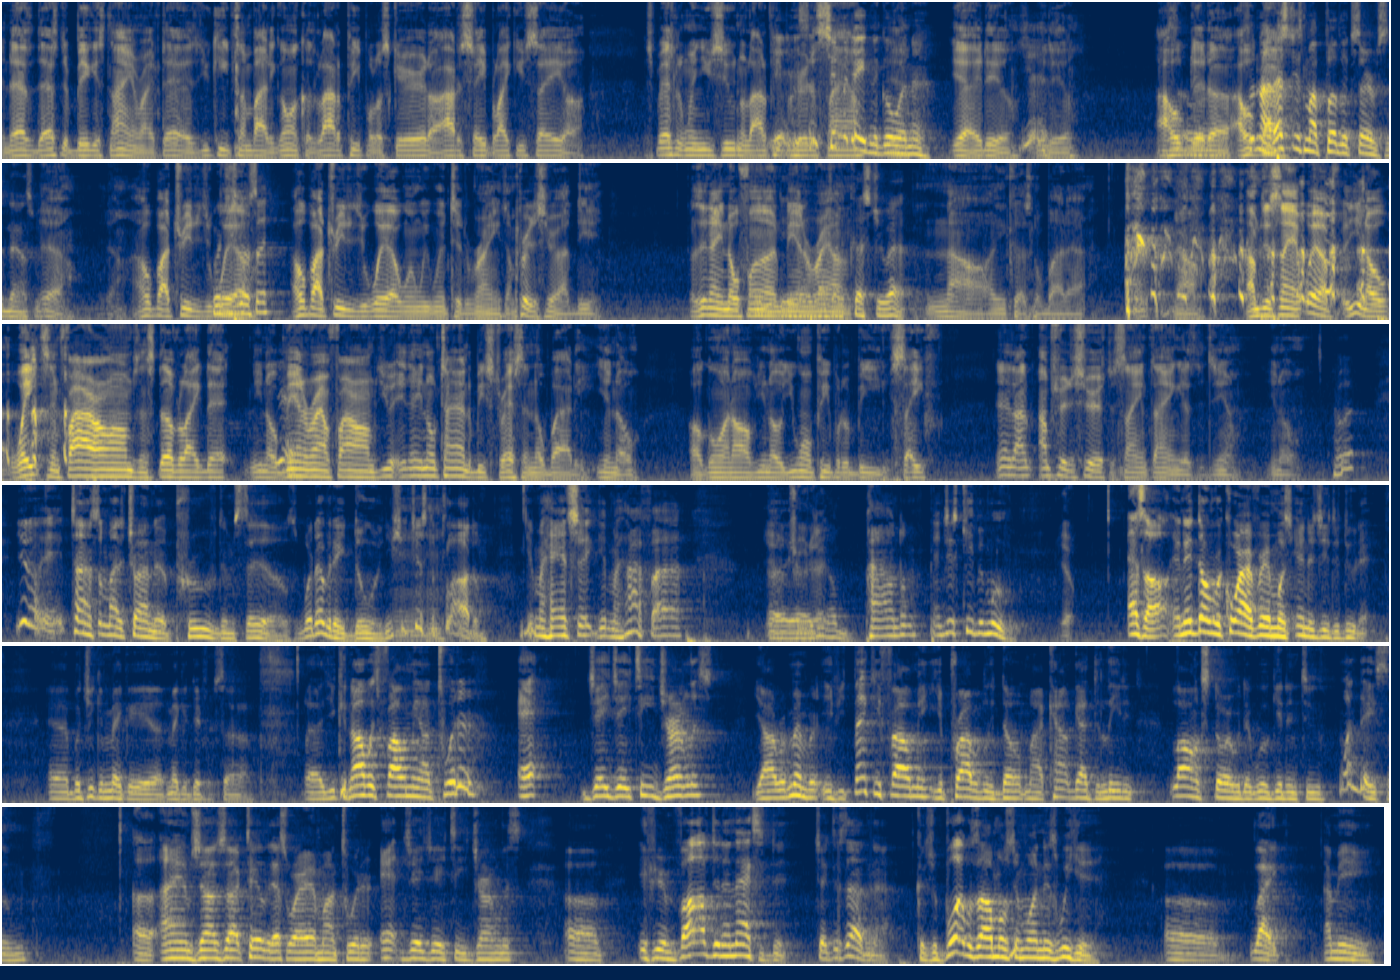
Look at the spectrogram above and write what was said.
and that's that's the biggest thing right there. Is you keep somebody going because a lot of people are scared or out of shape, like you say, or especially when you're shooting. A lot of Yeah, people it's hear the sound. intimidating to go yeah. in there. Yeah, it is. Yeah. It is. I hope that uh, I So hope no, I- that's just my public service announcement. yeah, yeah. I hope I treated you What you well. gonna say? I hope I treated you well when we went to the range. I'm pretty sure I did. Cause it ain't no fun Yeah, being I around. cussed you out. No, I ain't cuss nobody out. No, I'm just saying. Well, you know, weights and firearms and stuff like that. You know, Yeah. being around firearms, you it ain't no time to be stressing nobody. You know, or going off. You know, you want people to be safe, and I'm, I'm pretty sure it's the same thing as the gym. You know, What? You know, anytime somebody trying to prove themselves, whatever they doing, you should Mm-hmm. just applaud them. Give them a handshake, give them a high five, Yeah, uh, uh, you know, pound them, and just keep it moving. That's all, and it don't require very much energy to do that. Uh, but you can make a uh, make a difference. Uh, uh, you can always follow me on Twitter at JJT Journalist. Y'all remember, if you think you follow me, you probably don't. My account got deleted. Long story that we'll get into one day soon. Uh, I am Jean Jacques Taylor. That's where I am on Twitter at JJT Journalist. Um, if you're involved in an accident, check this out now, because your boy was almost in one this weekend. Uh, like, I mean,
